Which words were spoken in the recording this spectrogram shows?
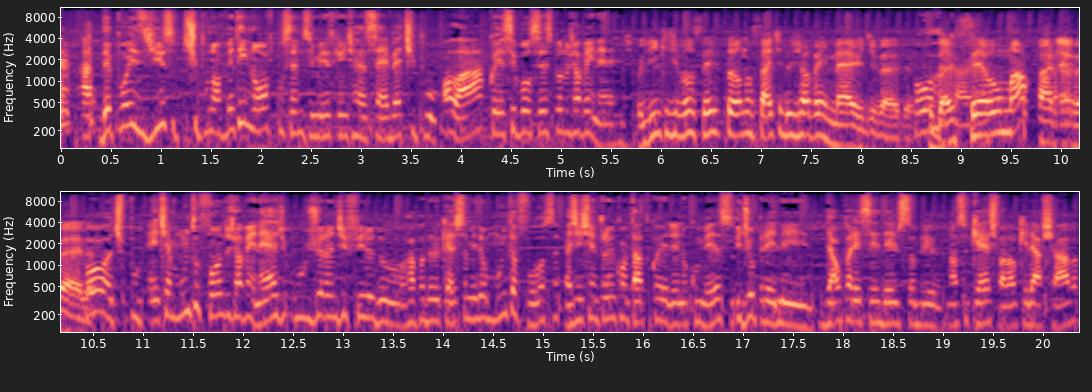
Depois disso, tipo, 99% dos e-mails que a gente recebe é tipo: Olá, conheci vocês pelo Jovem Nerd. O link de vocês estão no site do Jovem Nerd, velho. Porra, Deve cara. ser uma par, né, velho? Pô, tipo, a gente é muito fã do Jovem Nerd. O Jurandir Filho do Rapadura Cast também deu muita força. A gente entrou em contato com ele no começo, pediu pra ele dar o parecer dele sobre o nosso cast, falar o que ele achava.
